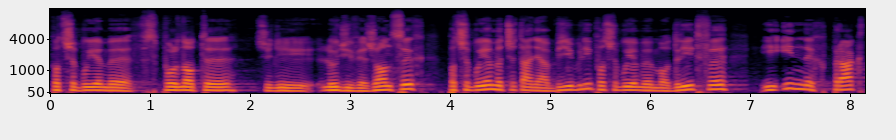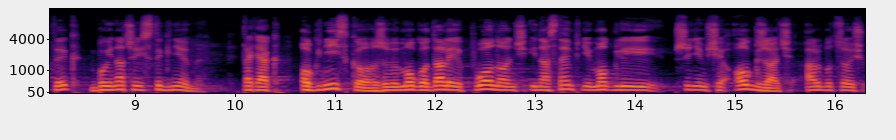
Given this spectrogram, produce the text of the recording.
potrzebujemy wspólnoty, czyli ludzi wierzących, potrzebujemy czytania Biblii, potrzebujemy modlitwy i innych praktyk, bo inaczej stygniemy. Tak jak ognisko, żeby mogło dalej płonąć i następnie mogli przy nim się ogrzać albo coś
